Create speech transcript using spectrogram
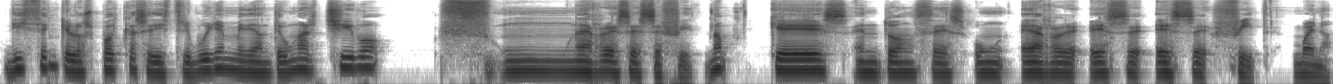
dicen que los podcasts se distribuyen mediante un archivo un RSS feed, ¿no? ¿Qué es entonces un RSS feed? Bueno,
